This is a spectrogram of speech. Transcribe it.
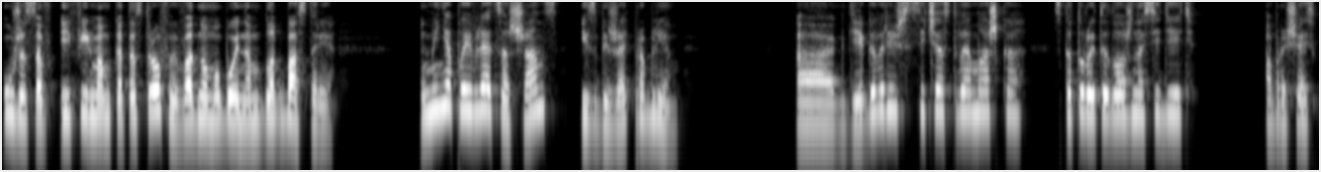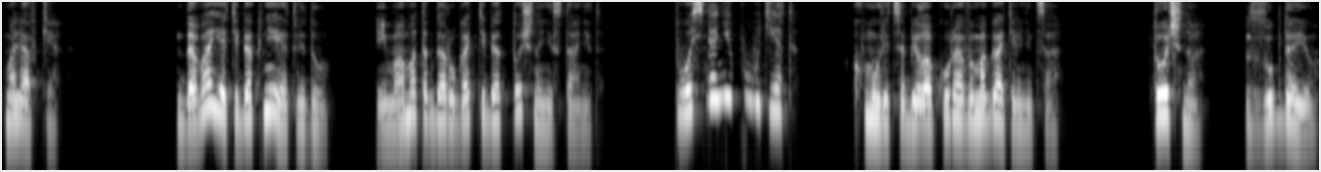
ужасов и фильмом катастрофы в одном убойном блокбастере, у меня появляется шанс избежать проблем. «А где, говоришь, сейчас твоя Машка, с которой ты должна сидеть?» Обращаясь к малявке. «Давай я тебя к ней отведу. И мама тогда ругать тебя точно не станет. Точно не будет, хмурится белокурая вымогательница. Точно, зуб даю,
